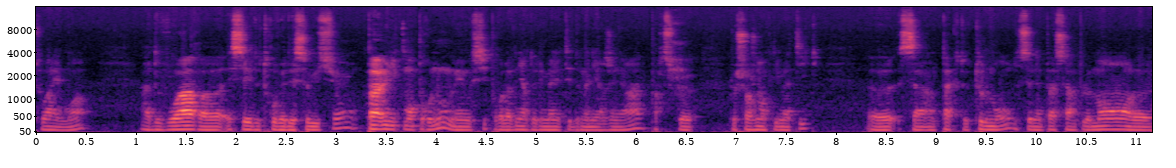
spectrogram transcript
toi et moi, à devoir euh, essayer de trouver des solutions, pas uniquement pour nous, mais aussi pour l'avenir de l'humanité de manière générale, parce que le changement climatique, euh, ça impacte tout le monde. Ce n'est pas simplement euh,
